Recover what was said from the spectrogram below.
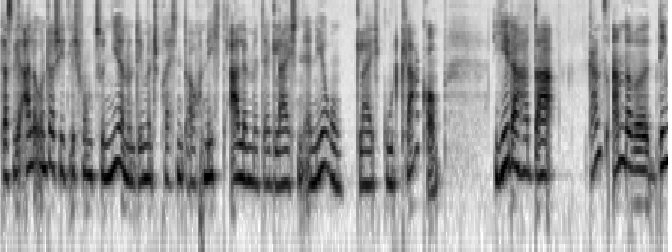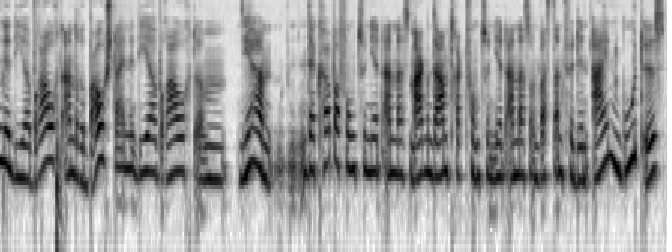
dass wir alle unterschiedlich funktionieren und dementsprechend auch nicht alle mit der gleichen Ernährung gleich gut klarkommen. Jeder hat da ganz andere Dinge, die er braucht, andere Bausteine, die er braucht. Ähm, ja, der Körper funktioniert anders, Magen-Darm-Trakt funktioniert anders und was dann für den einen gut ist,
